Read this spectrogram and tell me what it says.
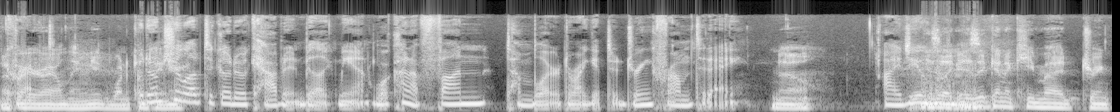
I figure I only need one but container. don't you love to go to a cabinet and be like, man, what kind of fun tumbler do I get to drink from today? no. I do. He's like, is it going to keep my drink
